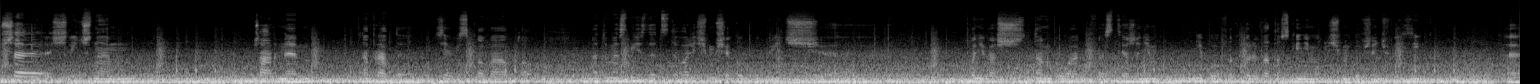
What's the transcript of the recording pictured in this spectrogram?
prześlicznym, czarnym naprawdę zjawiskowe auto. Natomiast nie zdecydowaliśmy się go kupić, e, ponieważ tam była kwestia, że nie, nie było faktury VAT-owskiej, nie mogliśmy go wziąć w leasing. E,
